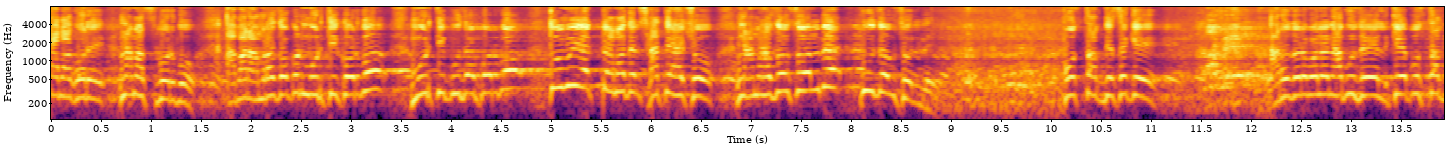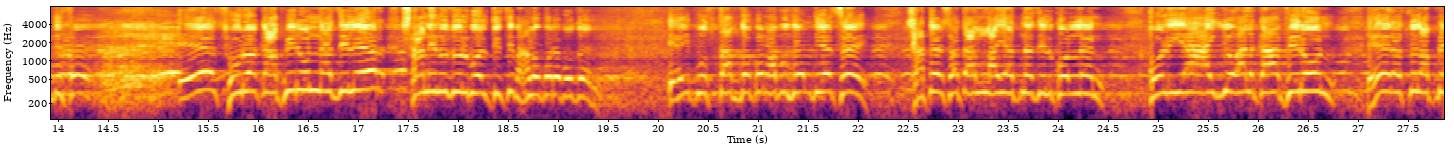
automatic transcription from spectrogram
কাবা করে নামাজ পড়ব। আবার আমরা যখন মূর্তি করব, মূর্তি পূজা করব, তুমি একটু আমাদের সাথে আসো, নামাজও চলবে, পূজাও চলবে। প্রস্তাব দিছে কে? আরও জোরে বলেন, আবু জেল কে প্রস্তাব দিছে এ সুর কাফিরুন নাজিলের শানি নজুল বলতেছি, ভালো করে বোঝেন। এই প্রস্তাব যখন আবু জেল দিয়েছে সাথে সাথে আল্লাহ নাজিল করলেন। কলিয়া আইয়ুহাল কাফিরুন। হে রাসূল, আপনি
